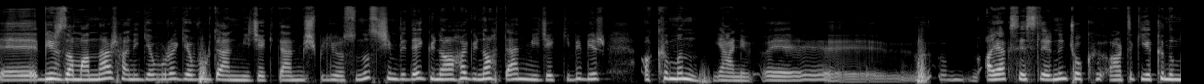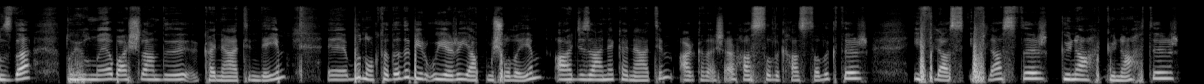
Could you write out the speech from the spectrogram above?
e, bir zamanlar hani gavura gavur denmeyecek denmiş biliyorsunuz. Şimdi de günaha günah denmeyecek gibi bir akımın yani e, ayak seslerinin çok artık yakınımızda duyulmaya başlandığı kanaatindeyim. E, bu noktada da bir uyarı yapmış olayım. Acizane kanaatim arkadaşlar hastalık hastalıktır, iflas iflastır, günah günahtır,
